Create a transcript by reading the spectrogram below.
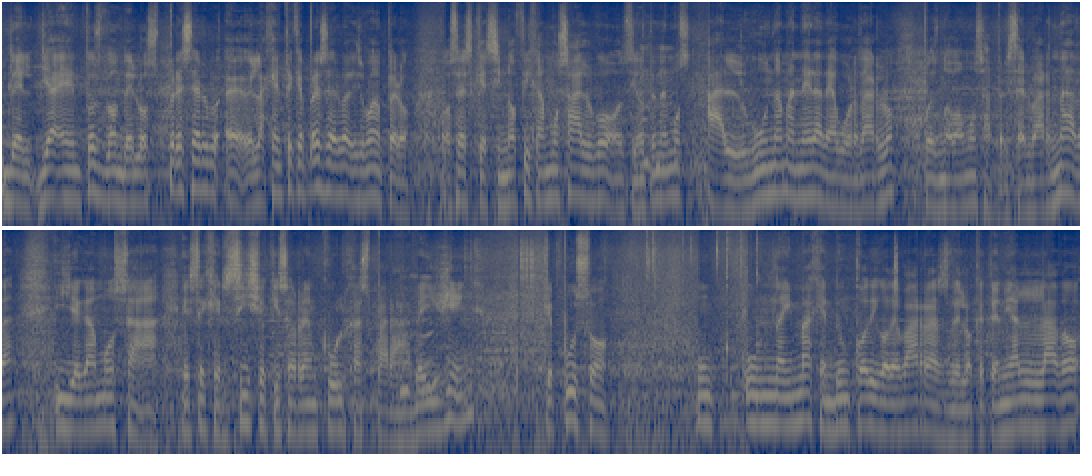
del ya entonces donde los preserva, eh, la gente que preserva dice, bueno, pero o sea, es que si no fijamos algo o si no tenemos alguna manera de abordarlo, pues no vamos a preservar nada y llegamos a ese ejercicio que hizo Rem Koolhaas para Beijing, que puso una imagen de un código de barras de lo que tenía al lado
